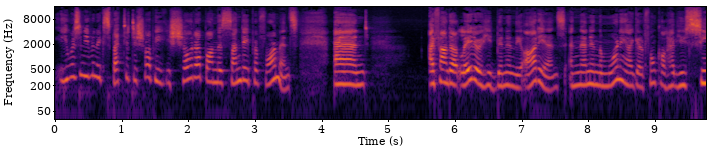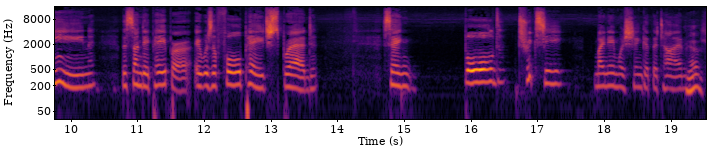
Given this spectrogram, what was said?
he wasn't even expected to show up he showed up on the sunday performance and I found out later he'd been in the audience, and then in the morning I get a phone call. Have you seen the Sunday paper? It was a full page spread saying, bold, Trixie, my name was Shink at the time, yes.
